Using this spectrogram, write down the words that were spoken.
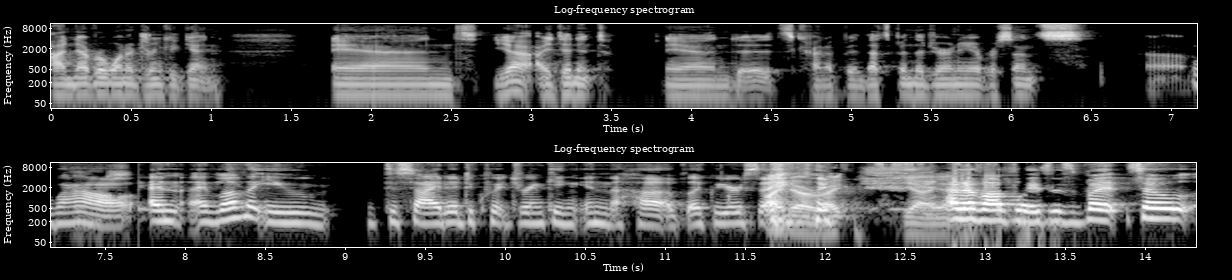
I never want to drink again. And yeah, I didn't. And it's kind of been that's been the journey ever since. Um, wow. And I love that you decided to quit drinking in the hub, like we were saying. I know, like, right? Yeah, yeah. Out of all places. But so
